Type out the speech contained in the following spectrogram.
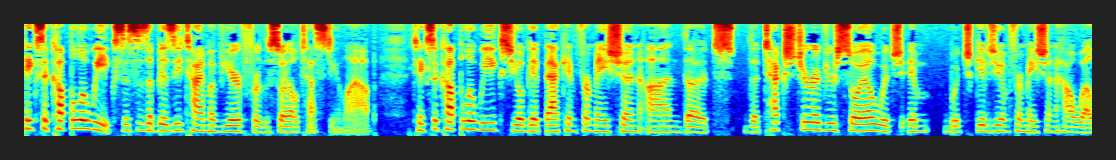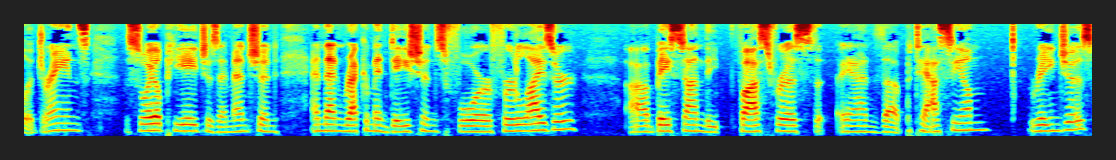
Takes a couple of weeks. This is a busy time of year for the soil testing lab. Takes a couple of weeks. You'll get back information on the the texture of your soil, which which gives you information how well it drains, the soil pH, as I mentioned, and then recommendations for fertilizer uh, based on the phosphorus and the potassium ranges.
